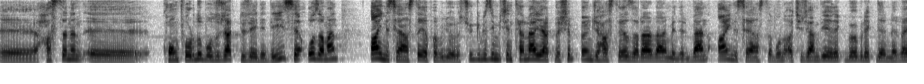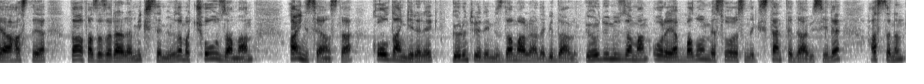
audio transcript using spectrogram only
e, hastanın e, konforunu bozacak düzeyde değilse o zaman aynı seansta yapabiliyoruz. Çünkü bizim için temel yaklaşım önce hastaya zarar vermedir. Ben aynı seansta bunu açacağım diyerek böbreklerine veya hastaya daha fazla zarar vermek istemiyoruz. Ama çoğu zaman aynı seansta koldan girerek görüntülediğimiz damarlarda bir darlık gördüğümüz zaman oraya balon ve sonrasındaki stent tedavisiyle hastanın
